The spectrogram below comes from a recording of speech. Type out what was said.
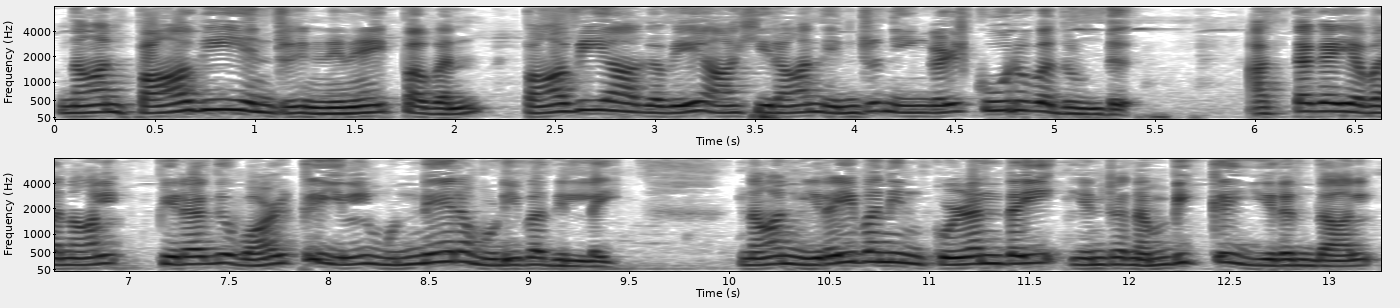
நான் பாவி என்று நினைப்பவன் பாவியாகவே ஆகிறான் என்று நீங்கள் கூறுவதுண்டு. அத்தகையவனால் பிறகு வாழ்க்கையில் முன்னேற முடிவதில்லை. நான் இறைவனின் குழந்தை என்ற நம்பிக்கை இருந்தால்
